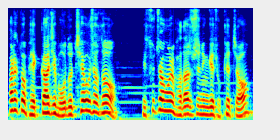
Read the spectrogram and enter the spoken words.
활약도 100까지 모두 채우셔서 이 수정을 받아주시는 게 좋겠죠.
